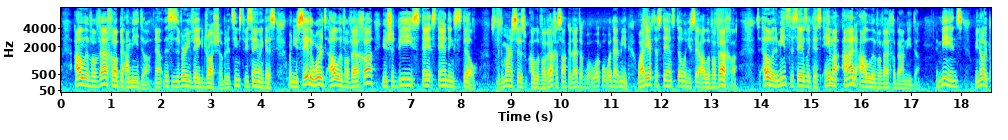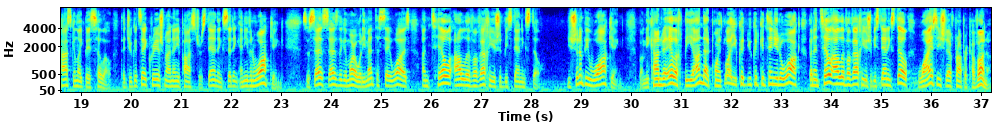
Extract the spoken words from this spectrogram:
Be'amida. Now, this is a very vague drasha, but it seems to be saying like this. When you say the words Al Levavecha, you should be sta- standing still. So the Gemara says, what, what, what would that mean? Why do you have to stand still when you say Alivavecha? So Elo, what it means to say is like this, Ema ad Alivavecha ba'amida. It means, we know we paskin like Beis Hillel, that you could say Kriya in any posture, standing, sitting, and even walking. So says says the Gemara, what he meant to say was, until Alivavecha you should be standing still. You shouldn't be walking. But mikan ve'elech, beyond that point, law, you could you could continue to walk, but until Alivavecha you should be standing still. Why? So you should have proper kavana.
